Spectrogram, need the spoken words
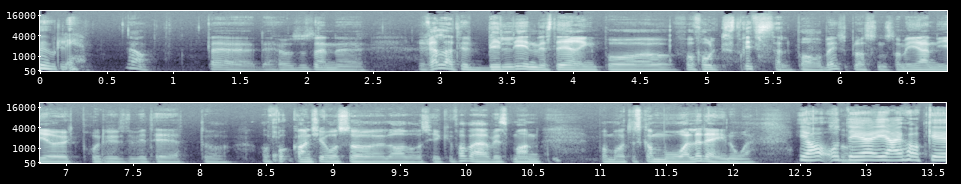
mulig. Ja, det, det høres ut som en eh, relativt billig investering på, for folks trivsel på arbeidsplassen, som igjen gir økt produktivitet og, og for, kanskje også lavere sykefravær, hvis man på en måte skal måle det i noe. Ja, og det, jeg har ikke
